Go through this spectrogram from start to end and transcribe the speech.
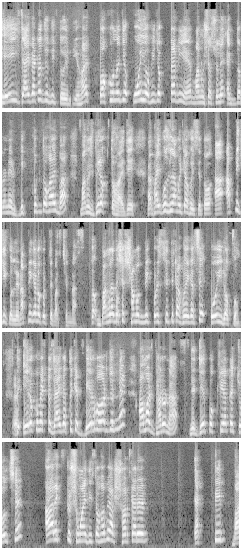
এই জায়গাটা যদি তৈরি হয় তখন ওই যে ওই অভিযোগটা নিয়ে মানুষ আসলে এক ধরনের বিক্ষুব্ধ হয় বা মানুষ বিরক্ত হয় যে ভাই বুঝলাম ওইটা হয়েছে তো আপনি কি করলেন? আপনি কেন করতে পারছেন না? তো বাংলাদেশের সামগ্রিক পরিস্থিতিটা হয়ে গেছে ওই রকম। তো এরকম একটা জায়গা থেকে বের হওয়ার জন্য আমার ধারণা যে যে প্রক্রিয়াতে চলছে আর একটু সময় দিতে হবে আর সরকারের অ্যাক্টিভ বা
